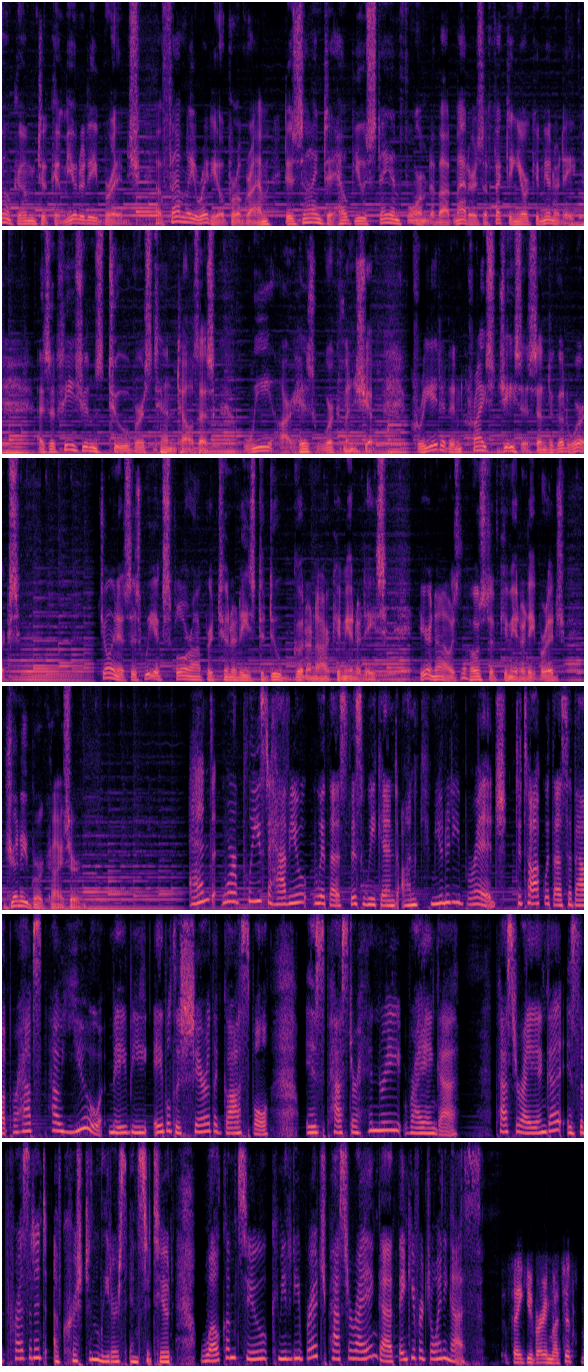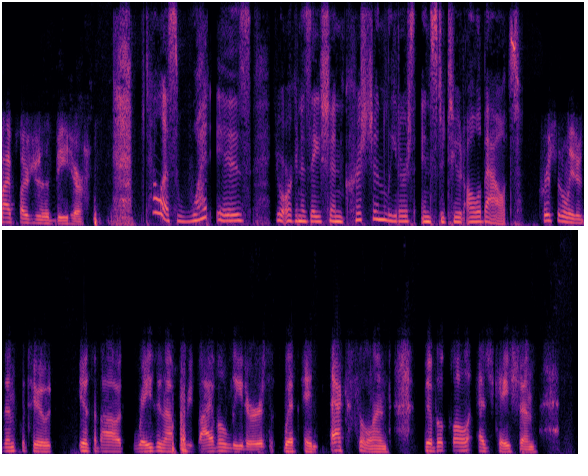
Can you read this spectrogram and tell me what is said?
Welcome to Community Bridge, a family radio program designed to help you stay informed about matters affecting your community. As Ephesians 2, verse 10 tells us, we are His workmanship, created in Christ Jesus unto good works. Join us as we explore opportunities to do good in our communities. Here now is the host of Community Bridge, Jenny Burkheiser. And we're pleased to have you with us this weekend on Community Bridge to talk with us about perhaps how you may be able to share the gospel is Pastor Henry Reyenga. Pastor Reyenga is the president of Christian Leaders Institute. Welcome to Community Bridge, Pastor Reyenga. Thank you for joining us. Thank you very much. It's my pleasure to be here. Tell us, what is your organization, Christian Leaders Institute, all about? Christian Leaders Institute is about raising up revival leaders with an excellent biblical education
